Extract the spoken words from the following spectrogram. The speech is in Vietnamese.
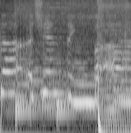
ta ở trên tình bạn.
